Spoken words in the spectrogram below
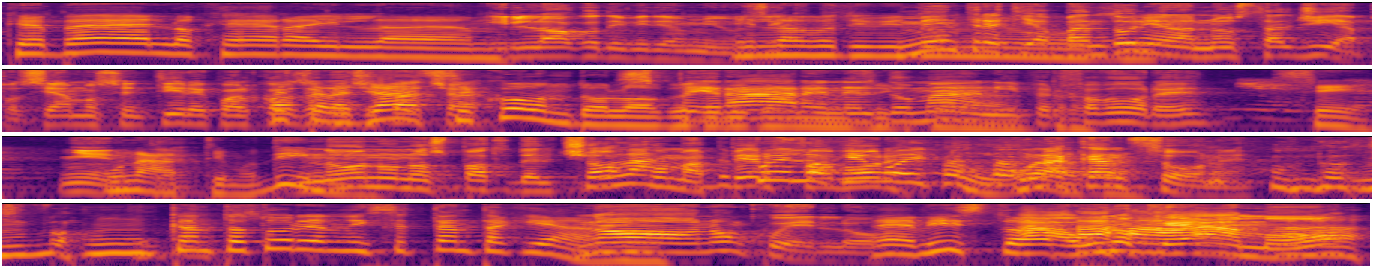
che bello che era il ehm, Il logo di Video Music. Il logo di Video Mentre ti Music. abbandoni alla nostalgia, possiamo sentire qualcosa Questo che ci già il faccia secondo logo di Video sperare nel Music, domani, peraltro. per favore? Sì, Niente. un attimo, dimmi. Non uno spot del Ciocco, La- ma per quello che favore vuoi tu, una guarda. canzone. un, un cantatore anni 70 che anni? No, non quello. Eh, visto? Ah, uno Ah, che amo, ah.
